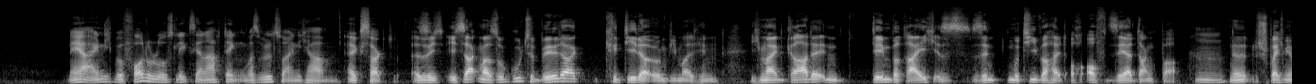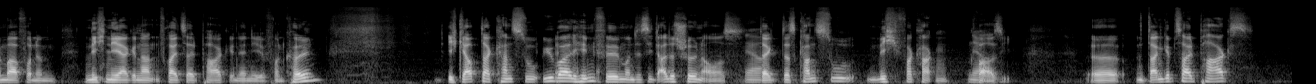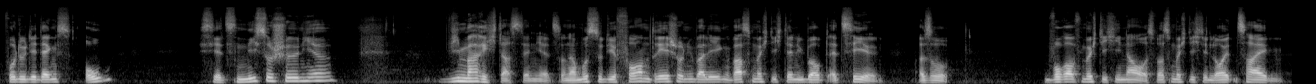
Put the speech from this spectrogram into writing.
naja, eigentlich bevor du loslegst, ja nachdenken, was willst du eigentlich haben. Exakt. Also ich, ich sag mal, so gute Bilder kriegt jeder irgendwie mal hin. Ich meine, gerade in dem Bereich ist, sind Motive halt auch oft sehr dankbar. Mhm. Ne, sprechen wir mal von einem nicht näher genannten Freizeitpark in der Nähe von Köln. Ich glaube, da kannst du überall hinfilmen und es sieht alles schön aus. Ja. Da, das kannst du nicht verkacken, Ja. quasi. Äh, und dann gibt es halt Parks, wo du dir denkst, oh, ist jetzt nicht so schön hier. Wie mache ich das denn jetzt? Und dann musst du dir vor dem Dreh schon überlegen, was möchte ich denn überhaupt erzählen? Also, worauf möchte ich hinaus? Was möchte ich den Leuten zeigen?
